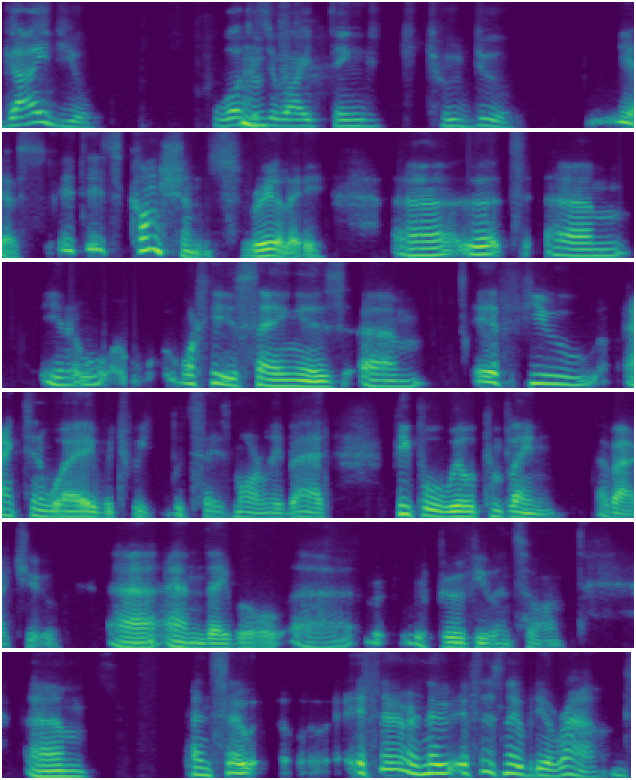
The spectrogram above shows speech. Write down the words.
guide you. What mm-hmm. is the right thing to do? Yes, it is conscience, really. Uh, that um, you know what he is saying is um, if you act in a way which we would say is morally bad, people will complain about you uh, and they will uh, re- reprove you and so on. Um, and so, if there are no, if there's nobody around,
